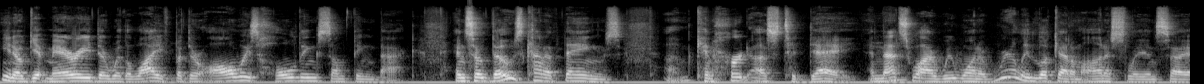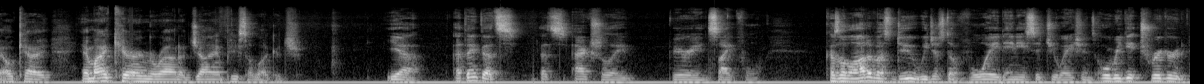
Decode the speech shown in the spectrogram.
you know, get married, they're with a wife, but they're always holding something back. And so those kind of things um, can hurt us today. And that's why we want to really look at them honestly and say, okay, am I carrying around a giant piece of luggage? Yeah, I think that's that's actually very insightful because a lot of us do we just avoid any situations or we get triggered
